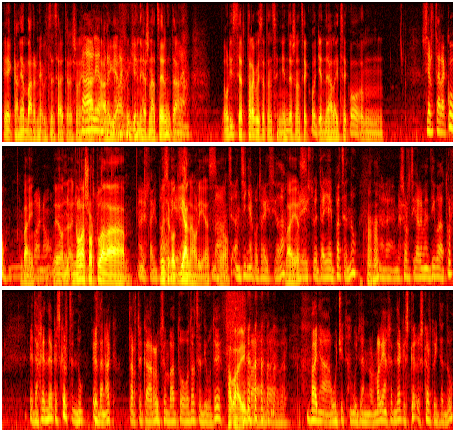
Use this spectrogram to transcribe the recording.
e, kalean barren ebiltzen zarete esan. Kalean barren, bai. jende esnatzen, eta Bai. hori zertarako izaten zen, jende esnatzeko, jende alaitzeko, mm, Zertarako? bai. Bueno, Edo, nola sortua da ba, goizeko hori- diana hori, ez? Ba, antzinako tradizioa da. Bai. Hori iztu eta ja aipatzen du. Aha. Mesortzi garen mentik dator. Eta jendeak eskertzen du. Ez danak. Tarteka arrautzen bat botatzen digute. Ah, bai. bai, bai, bai. Baina gutxitan, gutxitan, normalean jendeak esker, eskertu egiten du.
